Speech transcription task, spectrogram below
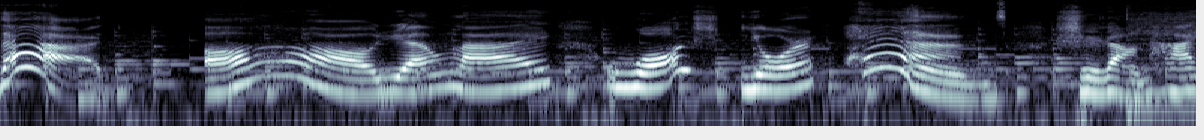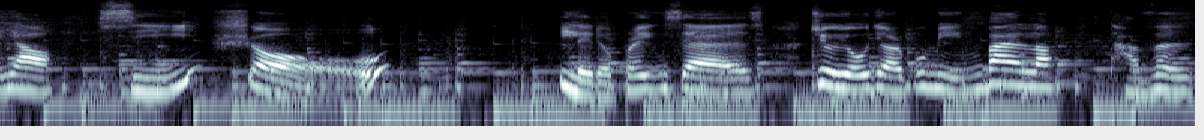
that. 哦，原来 wash your hands 是让他要洗手。 Little princess 就有点不明白了，她问：“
